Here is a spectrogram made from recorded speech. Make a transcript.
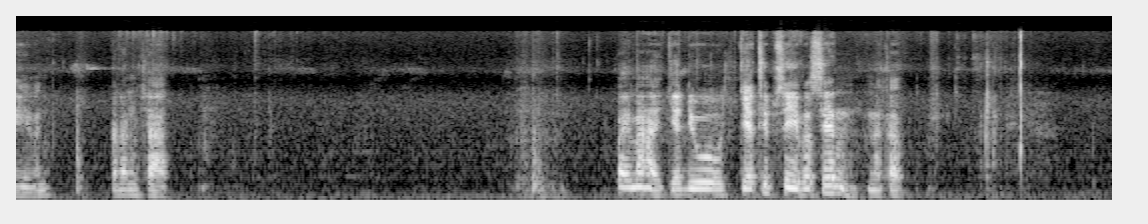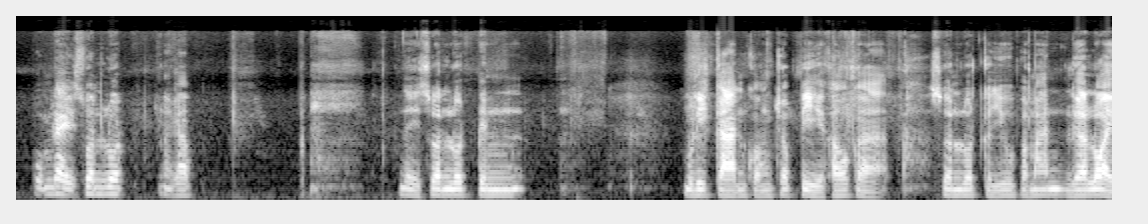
นี่มันกำลังชาร์จไฟมาให้เจ็ดอยู่เจ็ดสิบสี่เปอร์เซ็นต์นะครับ ผมได้ส่วนลดนะครับ ได้ส่วนลดเป็น บริการของช้อปปี้เขาก็ส่วนลดก็อยู่ประมาณเหลือร้อย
